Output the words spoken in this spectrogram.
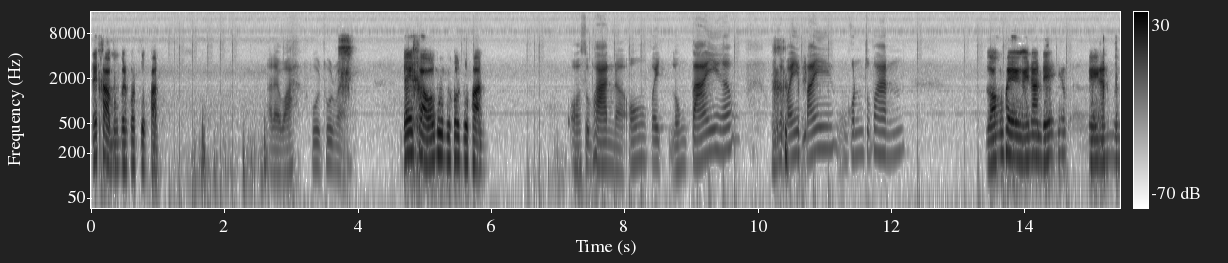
ได้ข่าวมึงเป็นคนสุพรรณ อะไรวะ พูดพูดมา ได้ข่าวว่ามึงเป็นคนสุพรรณ อ๋อสุพรรณเหรอ โอ้ไปลงใต้ครับผมจะไปใต้ผมคนสุพรรณ ร้องเพลงไอ้นั่นเด้เนี่ยเพลงนั้นมึง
